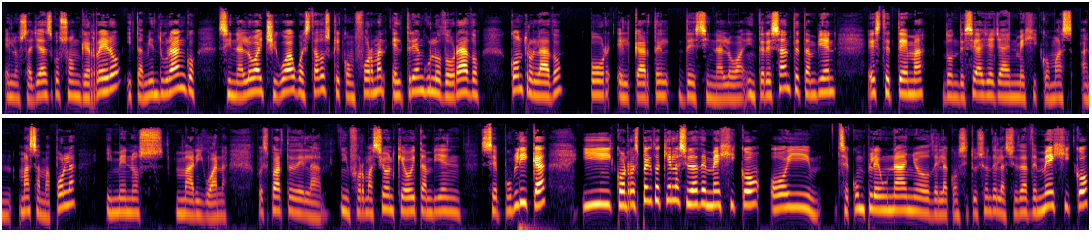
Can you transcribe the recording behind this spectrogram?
en los hallazgos son Guerrero y también Durango, Sinaloa y Chihuahua, estados que conforman el Triángulo Dorado, controlado por el cártel de Sinaloa. Interesante también este tema donde se halla ya en México más, más amapola y menos marihuana. Pues parte de la información que hoy también se publica. Y con respecto aquí en la Ciudad de México, hoy se cumple un año de la Constitución de la Ciudad de México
